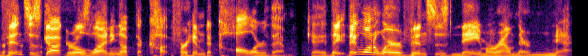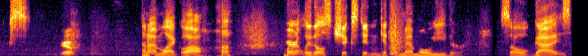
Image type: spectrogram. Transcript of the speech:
Vince has got girls lining up to cut for him to collar them. Okay, they they want to wear Vince's name around their necks. Yep. And I'm like, oh, huh. Apparently those chicks didn't get the memo either. So guys,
